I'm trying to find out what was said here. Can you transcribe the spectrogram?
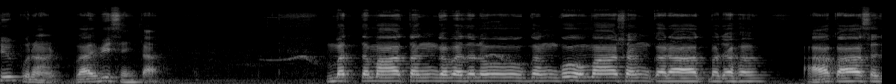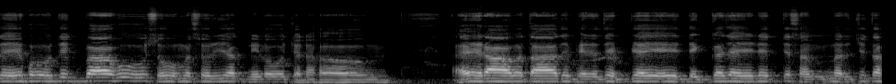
शिवपुराण वायवी संहिता। मत्तमातंगवदनो गंगो मा शंकरात्मज, आकाशदेहो दिग्बाहु सोम सूर्यग्निलोचन ऐरावतादिभिर्दिव्यै दिग्गजय नित्यसमर्चितः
